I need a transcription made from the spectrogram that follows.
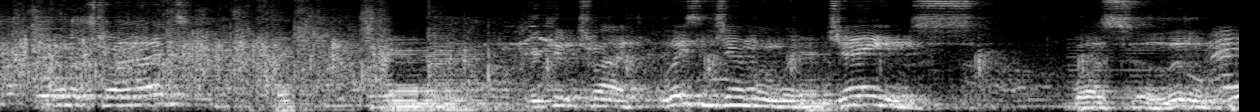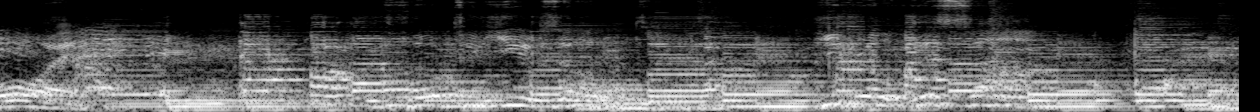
You want try it? We can try it. Ladies and gentlemen, when James was a little boy, 14 years old, he wrote this song.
